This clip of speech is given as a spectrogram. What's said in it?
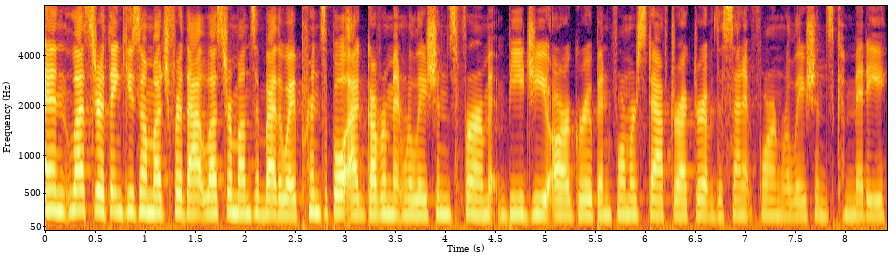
And Lester, thank you so much for that. Lester Munson, by the way, principal at government relations firm BGR Group and former staff director of the Senate Foreign Relations Committee.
